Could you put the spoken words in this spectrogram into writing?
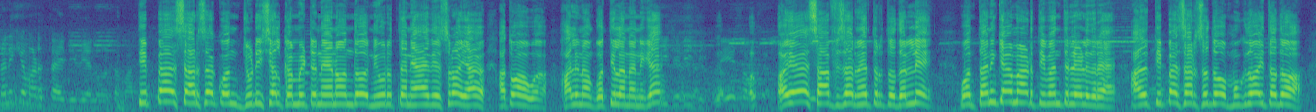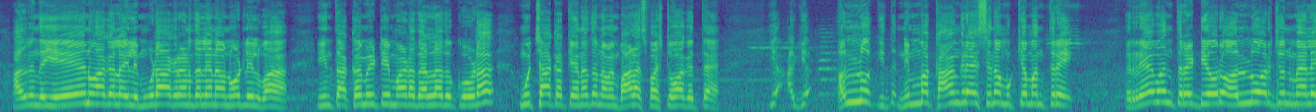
ತನಿಖೆ ಮಾಡುತ್ತಾ ಇದ್ದೀವಿ ಅನ್ನುವಂಥ ಮಾತು. ತಿಪ್ಪೆ ಸಾರ್ಸಕ್ಕೆ ಒಂದು ಜುಡಿಷಿಯಲ್ ಕಮಿಟಿನ ಏನೋ ಒಂದು ನಿವೃತ್ತ ನ್ಯಾಯಾಧೀಶರು ಯಾ ಅಥವಾ ಹಾಲಿನ ಗೊತ್ತಿಲ್ಲ ನನಗೆ. ಐ ಎ ಎಸ್ ಆಫೀಸರ್ ನೇತೃತ್ವದಲ್ಲಿ ಒಂದು ತನಿಖೆ ಮಾಡ್ತೀವಿ ಅಂತ ಹೇಳಿದ್ರೆ ಅದು ತಿಪ್ಪೆ ಸಾರಿಸೋದು ಮುಗ್ದೋಯ್ತದು? ಅದರಿಂದ ಏನೂ ಆಗಲ್ಲ. ಇಲ್ಲಿ ಮೂಡಾಗರಣದಲ್ಲೇ ನಾವು ನೋಡಲಿಲ್ವಾ? ಇಂಥ ಕಮಿಟಿ ಮಾಡೋದೆಲ್ಲದೂ ಕೂಡ ಮುಚ್ಚಾಕಕ್ಕೆ ಅನ್ನೋದು ನಮಗೆ ಭಾಳ ಸ್ಪಷ್ಟವಾಗುತ್ತೆ. ಅಲ್ಲೂ ಇದು ನಿಮ್ಮ ಕಾಂಗ್ರೆಸ್ಸಿನ ಮುಖ್ಯಮಂತ್ರಿ ರೇವಂತ್ ರೆಡ್ಡಿ ಅವರು ಅಲ್ಲು ಅರ್ಜುನ್ ಮೇಲೆ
